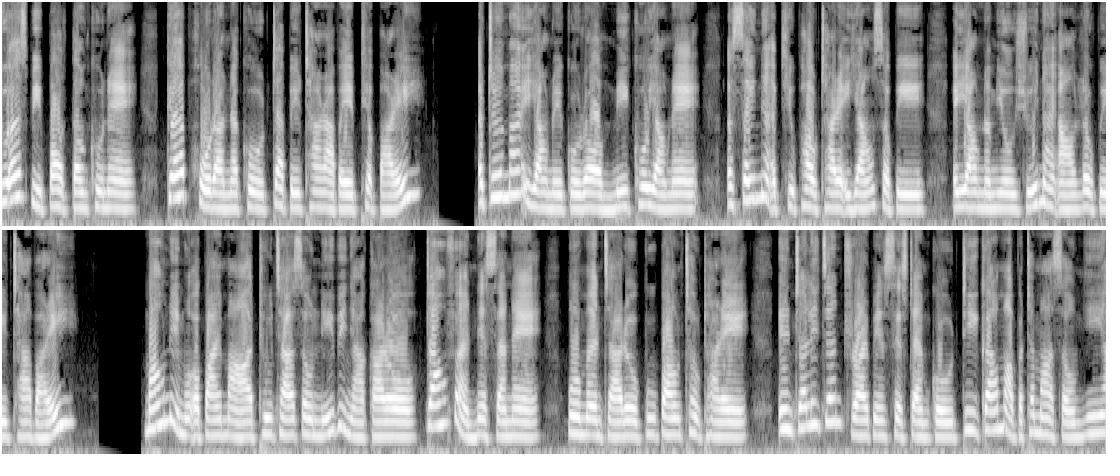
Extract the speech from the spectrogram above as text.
USB port 3ခုနဲ့ cap holder 2ခုတပ်ပေးထားတာပဲဖြစ်ပါတယ်။အတွင်းပိုင်းအယောင်တွေကိုတော့မီခိုးရောင်နဲ့အစိမ့်နဲ့အဖြူဖောက်ထားတဲ့အယောင်ဆိုပြီးအယောင်နှမျိုးရွေးနိုင်အောင်လုပ်ပေးထားပါတယ်။မောင်းနေမှုအပိုင်းမှာထူးခြားဆုံးနည်းပညာကတော့တောင်းဖန်နှစ်ဆန်းနဲ့ Momenta တို့ပူးပေါင်းထုတ်ထားတဲ့ Intelligent Driving System ကိုဒီကားမှာပထမဆုံးမြင်ရ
